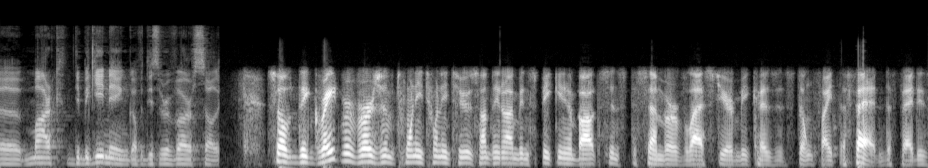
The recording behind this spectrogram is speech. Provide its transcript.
uh, mark the beginning of this reversal? So the great reversion of 2022 is something I've been speaking about since December of last year because it's don't fight the Fed. The Fed is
